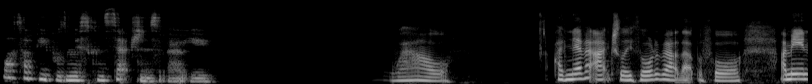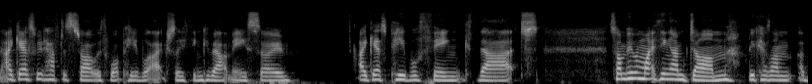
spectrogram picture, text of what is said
what are people's misconceptions about you? I've never actually thought about that before. I mean, I guess we'd have to start with what people actually think about me. So I guess people think that some people might think I'm dumb because I'm a,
